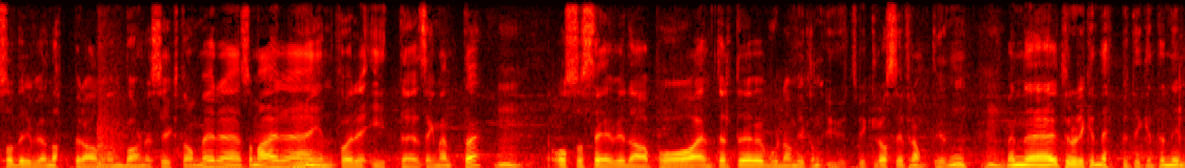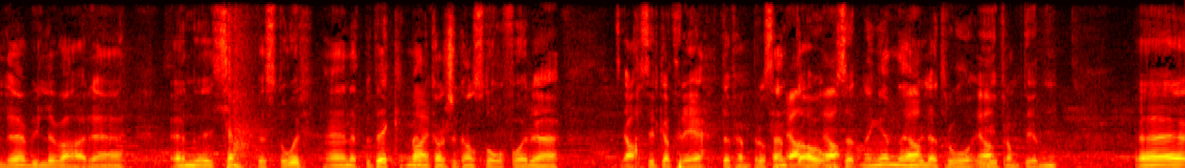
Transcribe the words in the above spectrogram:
så driver vi og napper av noen barnesykdommer eh, som er eh, Mhm. innenfor IT-segmentet. Og så ser vi da på eventuelt eh, hvordan vi kan utvikle oss i framtiden. Mm. Men eh, jeg tror ikke nettbutikken til Nille ville være en kjempestor eh, nettbutikk, men Nei. kanskje kan stå for ja, ca. 3-5 Ja, av omsetningen, Ja. vil jeg tro, Ja. i framtiden. Eh,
